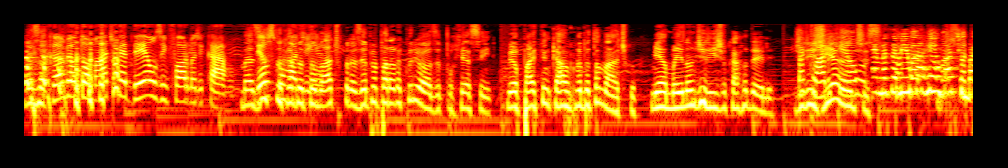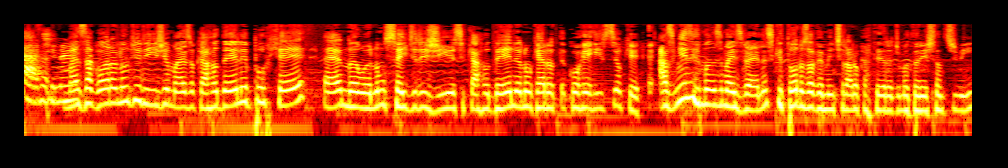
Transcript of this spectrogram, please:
Mas, a- Câmbio automático é Deus em forma de carro. mas Deus isso do câmbio rodinha. automático, por exemplo, é uma parada curiosa, porque assim, meu pai tem carro com câmbio automático. Minha mãe não dirige o carro dele. Tá Dirigia claro que é o- antes. É, mas é meio Tá é carrinho da bate-bate, né? Mas agora não dirige mais o carro dele porque, é, não, eu não sei dirigir esse carro dele, eu não quero correr risco, sei o quê. As minhas irmãs mais velhas, que todas obviamente tiraram carteira de motorista antes de mim,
